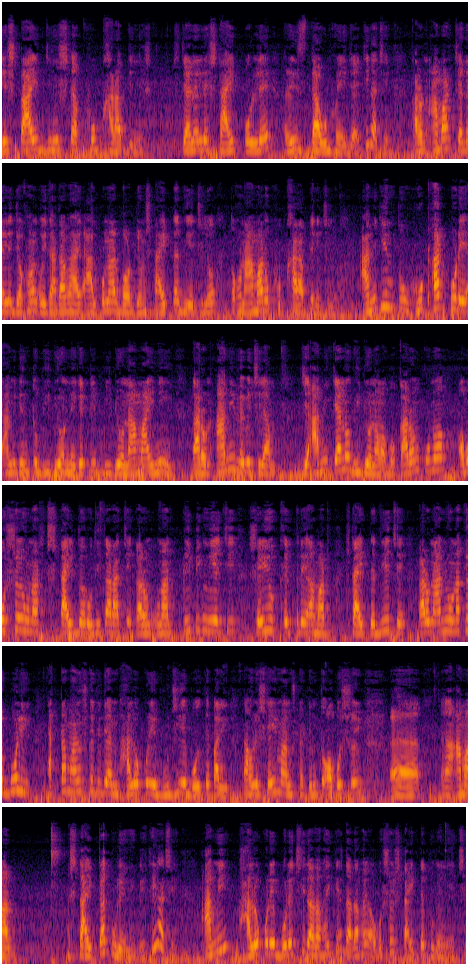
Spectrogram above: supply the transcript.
যে স্ট্রাইক জিনিসটা খুব খারাপ জিনিস। চ্যানেলে স্ট্রাইক করলে রিচ ডাউন হয়ে যায়, ঠিক আছে? কারণ আমার চ্যানেলে যখন ওই দাদা ভাই আলপনার বর্জন স্ট্রাইকটা দিয়েছিল, তখন আমারও খুব খারাপ লেগেছিল। আমি কিন্তু হুটহাট করে আমি কিন্তু ভিডিও নেগেটিভ ভিডিও নামাইনি, কারণ আমি ভেবেছিলাম যে আমি কেন ভিডিও নামাবো? কারণ কোনো অবশ্যই ওনার স্ট্রাইক দেওয়ার অধিকার আছে, কারণ ওনার ক্লিপিং নিয়েছি, সেই ক্ষেত্রে আমার স্ট্রাইকটা দিয়েছে। কারণ আমি ওনাকে বলি, একটা মানুষকে যদি আমি ভালো করে বুঝিয়ে বলতে পারি, তাহলে সেই মানুষটা কিন্তু অবশ্যই আমার স্ট্রাইকটা তুলে নেবে, ঠিক আছে? আমি ভালো করে বলেছি দাদাভাইকে, দাদাভাই অবশ্যই স্ট্রাইকটা তুলে নিয়েছে।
